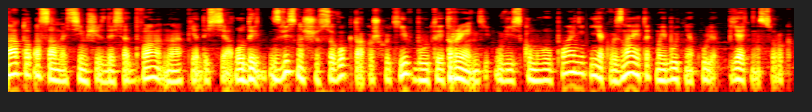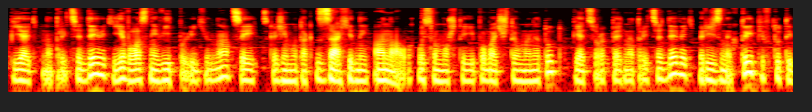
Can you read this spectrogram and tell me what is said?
НАТО, а саме 7,62 на 51. Звісно, що совок також хотів бути тренді у військовому плані, і як ви знаєте, майбутня куля 5 на 45 на 39 є власне відповіддю на цей, скажімо так, західний аналог. Ось ви можете її побачити у мене тут: 5,45 на 39 різних типів. Тут і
